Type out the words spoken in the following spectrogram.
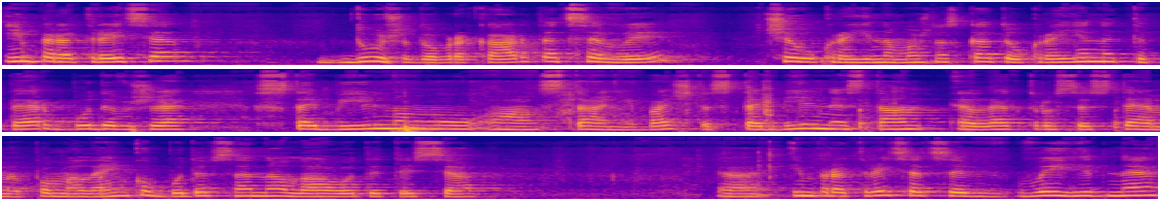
Імператриця дуже добра карта. Це ви чи Україна? Можна сказати, Україна тепер буде вже в стабільному стані. Бачите, стабільний стан електросистеми. Помаленьку буде все налагодитися. Е, Імператриця це вигідне,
